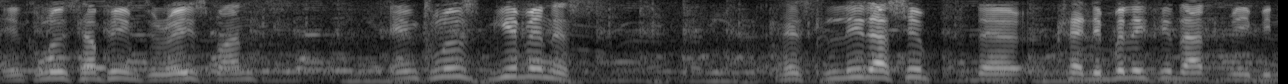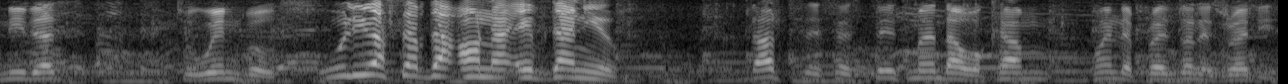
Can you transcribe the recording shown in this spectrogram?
includes helping him to raise funds, includes giving his, his leadership the credibility that may be needed to win votes. Will you accept that honor if Daniel? That is a statement that will come when the president is ready.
